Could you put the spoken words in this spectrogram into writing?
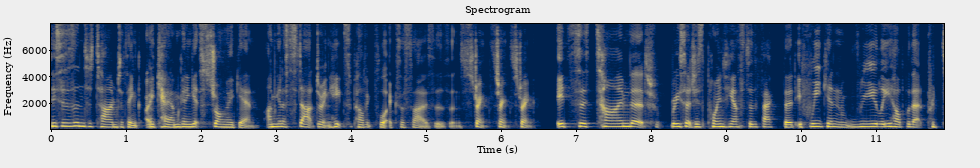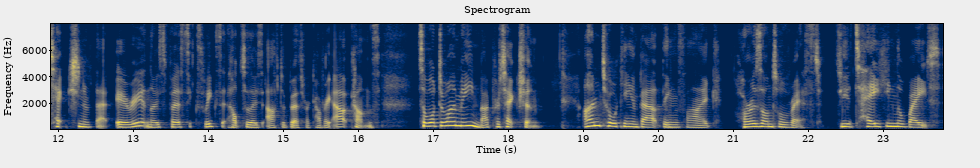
this isn't a time to think, okay, I'm going to get strong again. I'm going to start doing heaps of pelvic floor exercises and strength, strength, strength it's a time that research is pointing us to the fact that if we can really help with that protection of that area in those first six weeks, it helps with those after birth recovery outcomes. So, what do I mean by protection? I'm talking about things like horizontal rest. So, you're taking the weight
